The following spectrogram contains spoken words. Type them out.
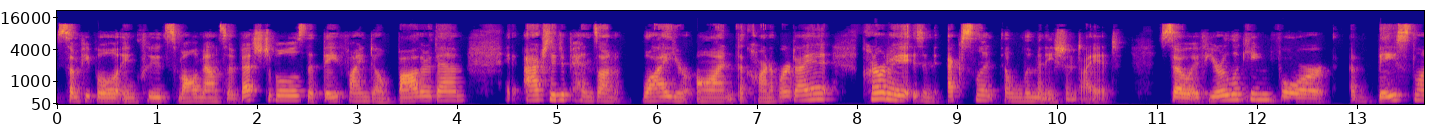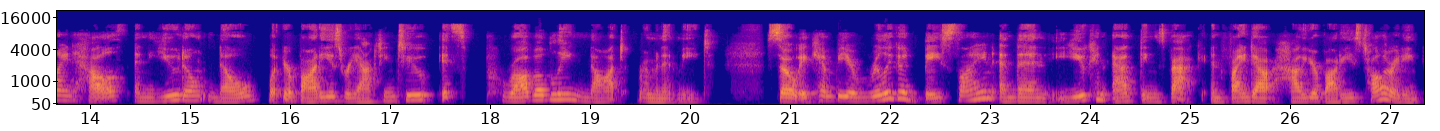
Some people include small amounts of vegetables that they find don't bother them. It actually depends on why you're on the carnivore diet. Carnivore diet is an excellent elimination diet. So if you're looking mm-hmm. for a baseline health and you don't know what your body is reacting to, it's probably not ruminant meat. So it can be a really good baseline. And then you can add things back and find out how your body is tolerating,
